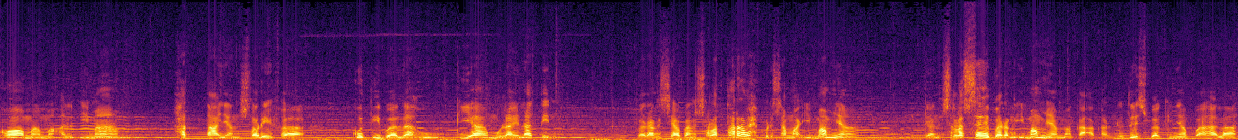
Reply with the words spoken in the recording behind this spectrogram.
qama ma'al imam hatta yansarifa kutiba lahu qiyamul lailatin. Barang siapa yang sholat tarawih bersama imamnya dan selesai bareng imamnya maka akan ditulis baginya pahala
